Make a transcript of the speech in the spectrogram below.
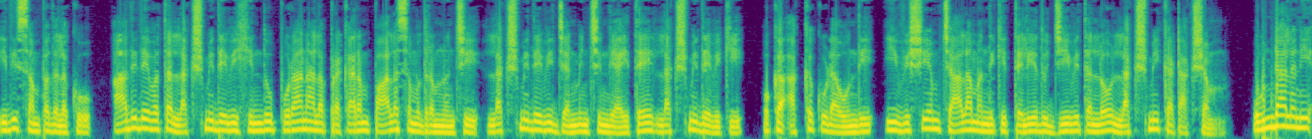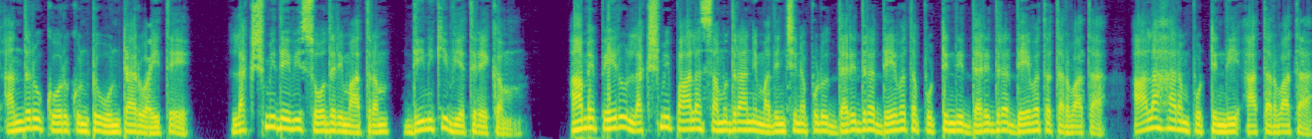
ఇది సంపదలకు. ఆదిదేవత లక్ష్మీదేవి హిందూ పురాణాల ప్రకారం పాలసముద్రం నుంచి లక్ష్మీదేవి జన్మించింది అయితే లక్ష్మీదేవికి ఒక అక్క కూడా ఉంది. ఈ విషయం చాలా మందికి తెలియదు. జీవితంలో లక్ష్మీ కటాక్షం ఉండాలని అందరూ కోరుకుంటూ ఉంటారు. అయితే లక్ష్మీదేవి సోదరి మాత్రం దీనికి వ్యతిరేకం. ఆమె పేరు లక్ష్మీపాల సముద్రాన్ని మదించినప్పుడు దరిద్ర దేవత పుట్టింది. దరిద్ర దేవత తర్వాత ఆలాహారం పుట్టింది. ఆ తర్వాత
